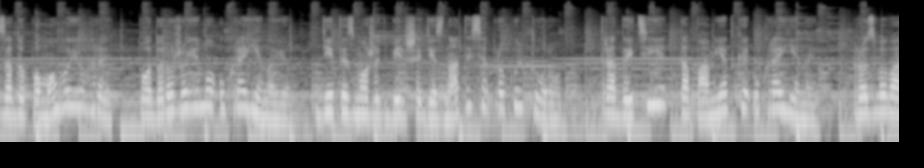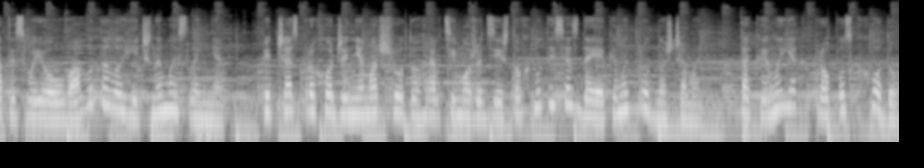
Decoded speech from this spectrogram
За допомогою гри подорожуємо Україною. Діти зможуть більше дізнатися про культуру, традиції та пам'ятки України, розвивати свою увагу та логічне мислення. Під час проходження маршруту гравці можуть зіштовхнутися з деякими труднощами, такими як пропуск ходу,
